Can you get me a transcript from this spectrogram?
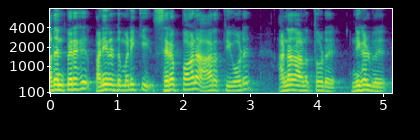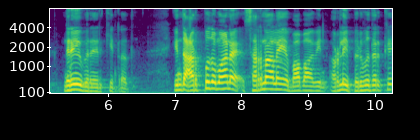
அதன் பிறகு பனிரெண்டு மணிக்கு சிறப்பான ஆரத்தியோடு அன்னதானத்தோடு நிகழ்வு நிறைவு பெற இருக்கின்றது. இந்த அற்புதமான சரணாலய பாபாவின் அருளை பெறுவதற்கு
